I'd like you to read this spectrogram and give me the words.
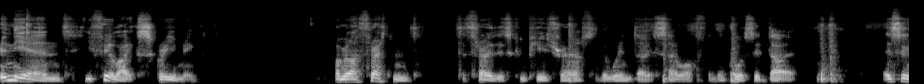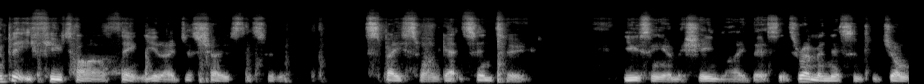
in the end, you feel like screaming. I mean, I threatened to throw this computer out of the window so often. Of course, it does. It's a completely futile thing, you know, it just shows the sort of space one gets into using a machine like this. It's reminiscent of John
